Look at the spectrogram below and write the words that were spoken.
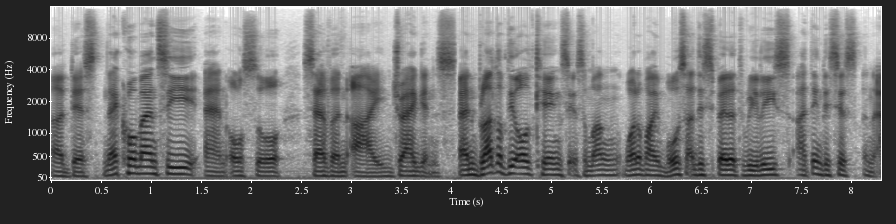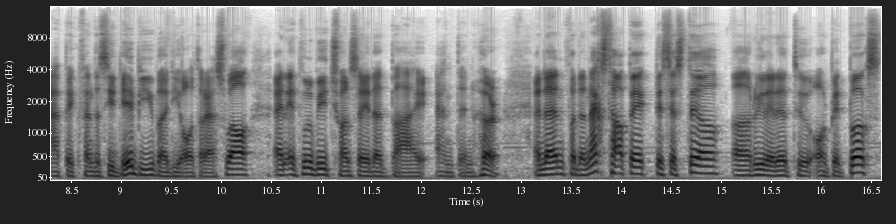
uh, this necromancy and also Seven Eye Dragons. And Blood of the Old Kings is among one of my most anticipated release. I think this is an epic fantasy debut by the author as well and it will be translated by Anton Hur. And then for the next topic, this is still uh, related to Orbit Books.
